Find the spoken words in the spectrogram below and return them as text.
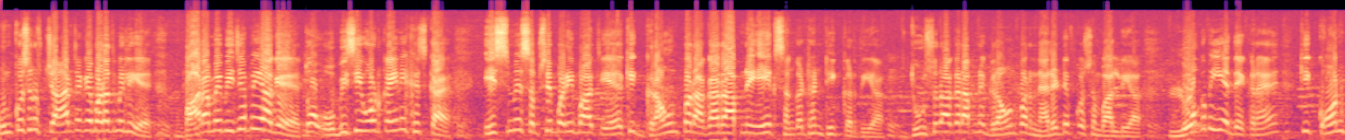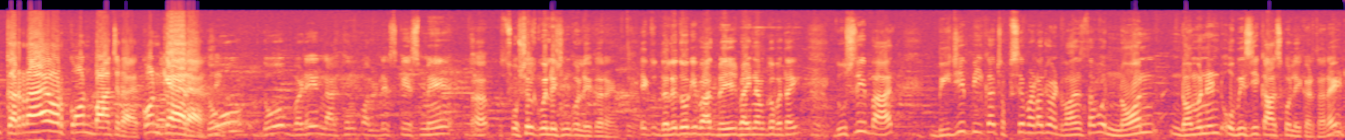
उनको सिर्फ़ चार जगह बढ़त मिली है। बारह में बीजेपी आ गए तो ओबीसी वोट कहीं नहीं खिसका है इसमें सबसे बड़ी बात यह है कि ग्राउंड पर अगर आपने एक संगठन ठीक कर दिया, दूसरा अगर आपने ग्राउंड पर नैरेटिव को संभाल लिया, लोग भी ये देख रहे हैं कि कौन कर रहा है और कौन बांच रहा है, कौन कह रहा है। दो दो बड़े नेशनल पॉलिटिक्स केस में सोशल कोलिशन को लेकर हैं एक तो दलितों की बात ब्रजेश भाई ने हमको बताई। दूसरी बात बीजेपी का सबसे बड़ा जो एडवांस था वो नॉन डोमिनेंट ओबीसी कास्ट को लेकर था राइट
